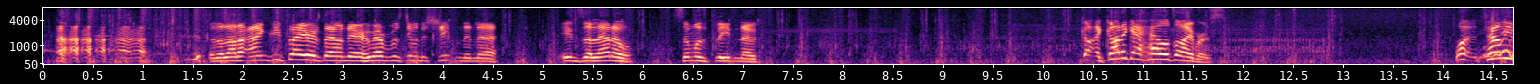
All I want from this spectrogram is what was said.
There's a lot of angry players down there. Whoever was doing the shooting in uh, in Zeleno, someone's bleeding out. Got, I gotta get Helldivers. What? Tell me,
